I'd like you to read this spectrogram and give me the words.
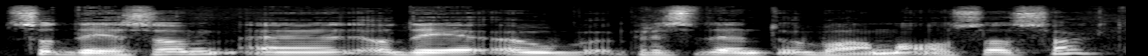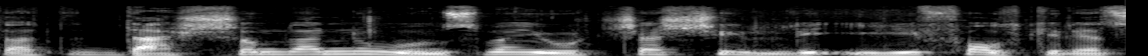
Så det som, eh, og det president Obama også har sagt, er at dersom det er noen som har gjort seg skyldig i folkerettsbrudd,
